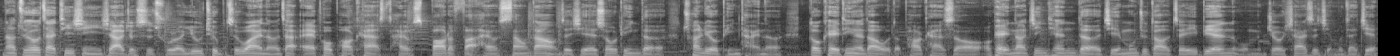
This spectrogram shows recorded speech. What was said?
那最后再提醒一下，就是除了 YouTube 之外呢，在 Apple Podcast 还有 Spotify。还有 SoundOn 这些收听的串流平台呢，都可以听得到我的 Podcast 哦。OK，那今天的节目就到这一边，我们就下一次节目再见，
